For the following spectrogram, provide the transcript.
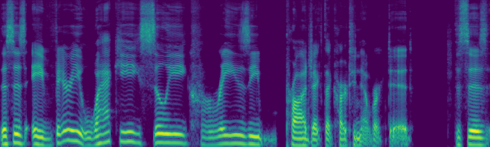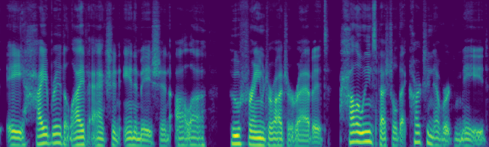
This is a very wacky, silly, crazy project that Cartoon Network did. This is a hybrid live action animation a la Who Framed Roger Rabbit Halloween special that Cartoon Network made.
